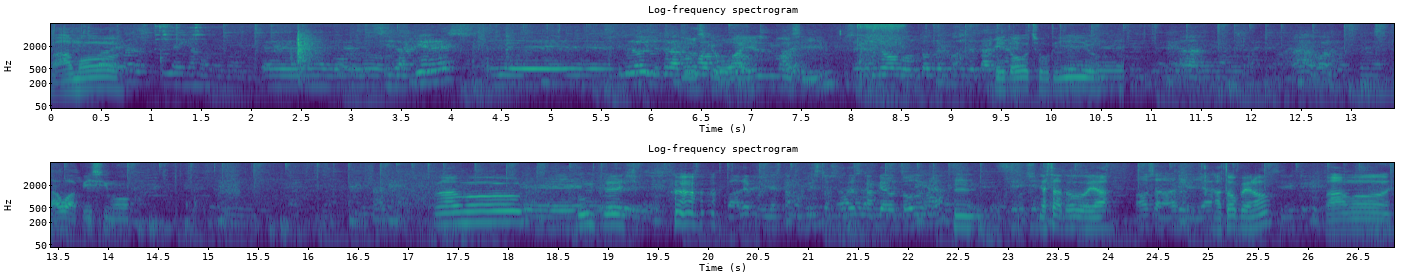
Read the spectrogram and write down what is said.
Vamos. Eh, si la quieres, eh, dímelo y yo te la pongo qué punto, guay el que tengo un montón de cosas de taller. Qué tocho, tío. Eh, ah, ah, vale. Está guapísimo. Vamos. Un fresh. Vale, pues ya estamos listos. Tú has cambiado todo ya. Mm. ya está todo ya. Vamos a darle ya. A tope, ¿no? Vamos.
